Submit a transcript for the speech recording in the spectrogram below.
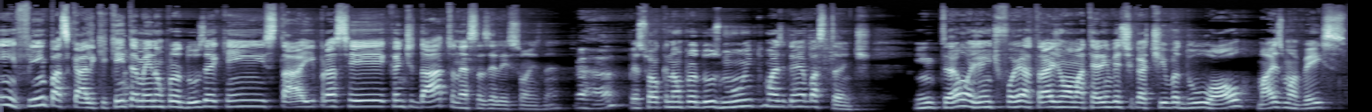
Enfim, Pascal, que quem também não produz é quem está aí para ser candidato nessas eleições, né? Aham. Pessoal que não produz muito, mas ganha bastante. Então a gente foi atrás de uma matéria investigativa do UOL, mais uma vez,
